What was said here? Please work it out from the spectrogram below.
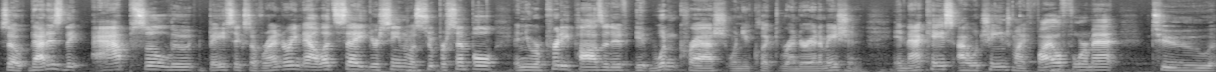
So that is the absolute basics of rendering. Now, let's say your scene was super simple and you were pretty positive it wouldn't crash when you clicked render animation. In that case, I will change my file format to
